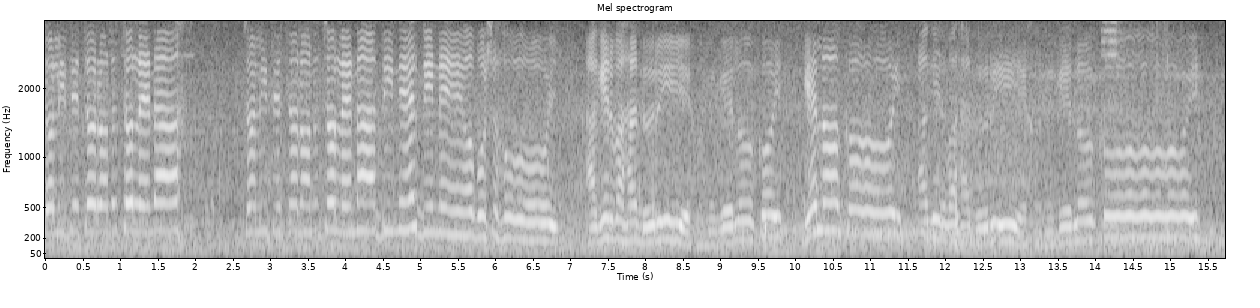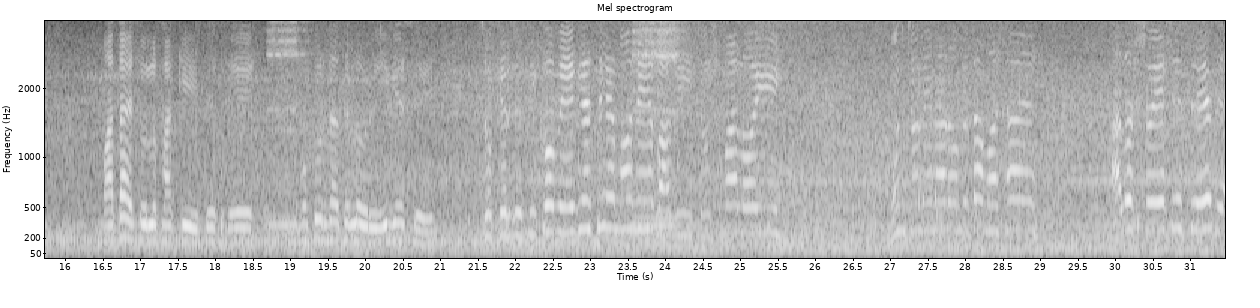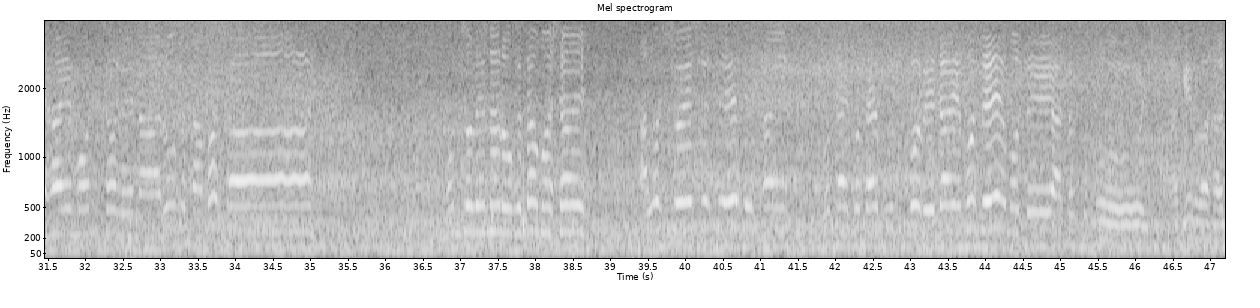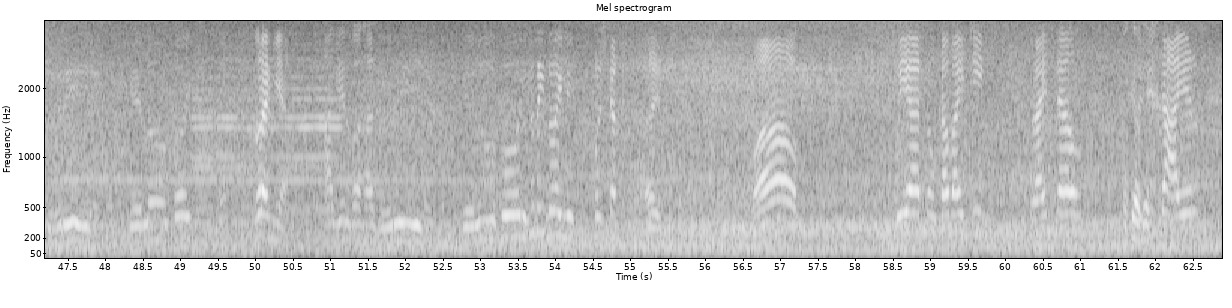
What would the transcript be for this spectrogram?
চলিতে চরণ চলে না, চলিতে চরণ চলে না, দিনে দিনে অবশ হই। আগের বাহাদুরি এখন গেল কই? গেল কই? আগের বাহাদুরি এখন গেল কই? মাথায় চুল ফাঁকি পেছে মুকুর দাঁতে লড়ি গেছে। চোখের জ্যোতি কমে গেছে, মনে ভাবি চশমা লই। মন চলে না রং তামাশায় আলস্য এসেছে, দেহায় মন চলে না রং তামাশায়। মন চলে না রং তামাশায়। আলস্য এসেছে, দেহায় কোথায় কোথায় ভুল করে যায় মধ্যে মধ্যে আটক হই। আগের বাহাদুরি গেল কই? দৌড়াই মিয়া। আগের বাহাদুরি গেল কই? উঠে থেকে দৌড়াইলি পরিষ্কার Wow. We are right now. Okay, This is the IELTS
